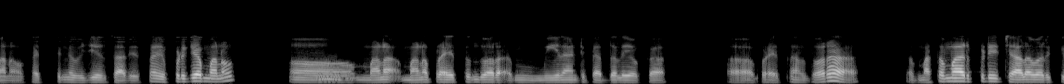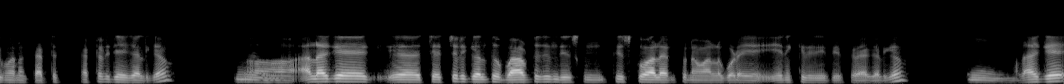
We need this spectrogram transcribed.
మనం ఖచ్చితంగా విజయం సాధిస్తాం ఇప్పటికే మనం. మన మన ప్రయత్నం ద్వారా మీలాంటి పెద్దల యొక్క ప్రయత్నాల ద్వారా మత మార్పిడి చాలా వరకు మనం కట్ట కట్టడి చేయగలిగాం. అలాగే ఆ, చర్చిలకు వెళ్తూ బాప్టిజం తీసుకు తీసుకోవాలనుకునే వాళ్ళని కూడా ఎ- తీసుకురాగలిగాం. అలాగే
